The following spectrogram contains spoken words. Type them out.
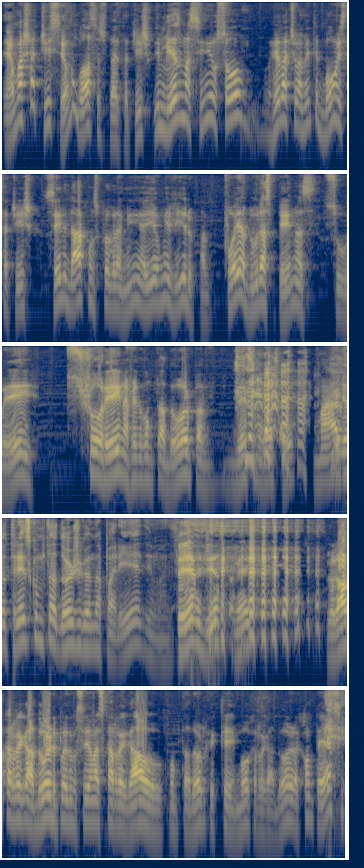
É uma chatice, eu não gosto de estudar estatística. E mesmo assim eu sou relativamente bom em estatística. Sei lidar com os programinhos aí, eu me viro. Foi a duras penas, suei, chorei na frente do computador para desse negócio aí. Mas Perdeu três computadores jogando na parede, mano. teve disso também. Jogar o carregador, depois não conseguia mais carregar o computador porque queimou o carregador. Acontece.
